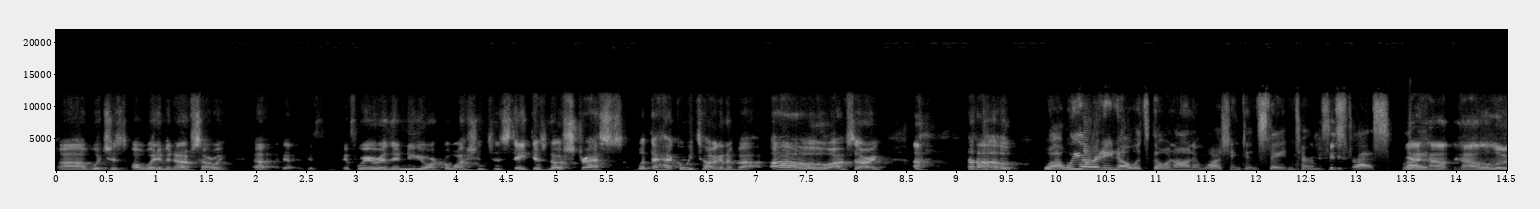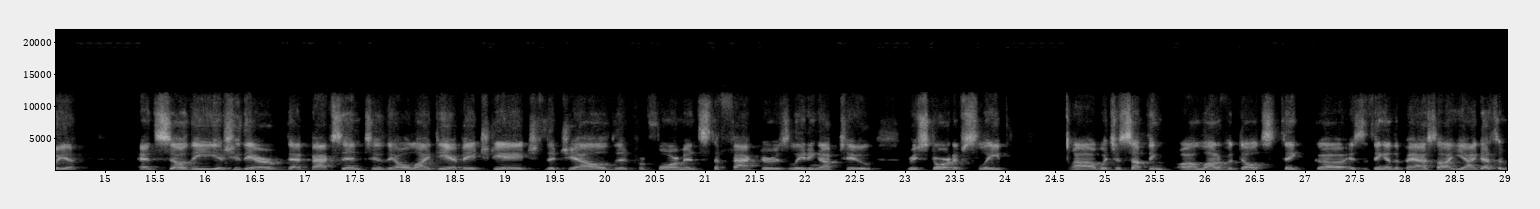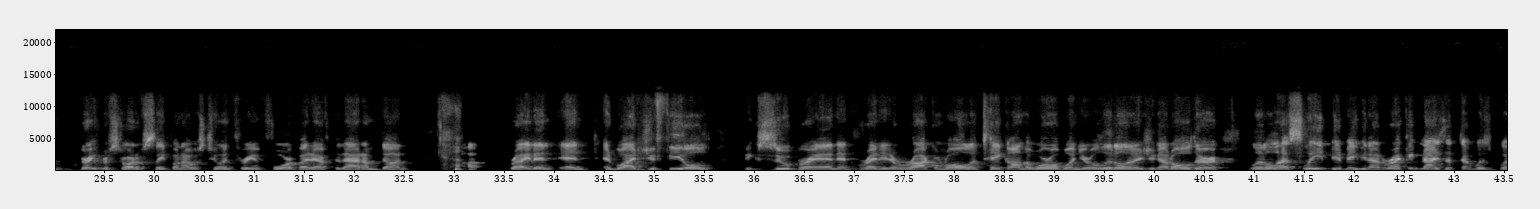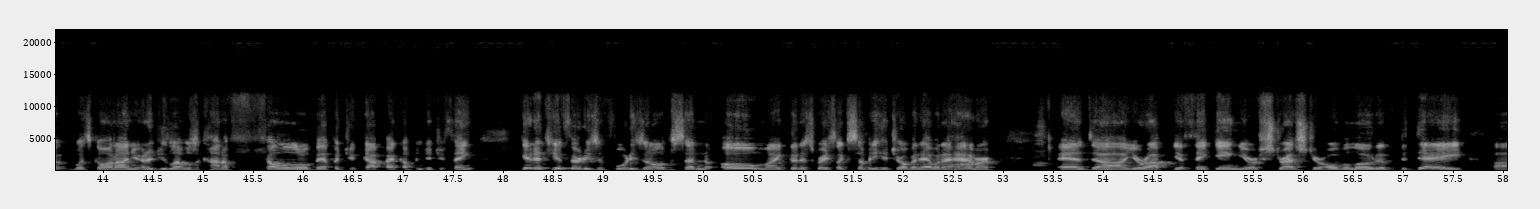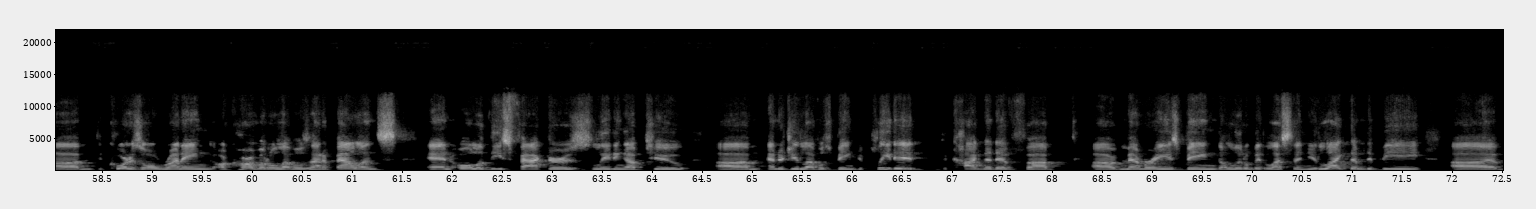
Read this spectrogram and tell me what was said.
uh, which is, oh, wait a minute, I'm sorry. Uh, if, if we're in New York or Washington State, there's no stress. What the heck are we talking about? Oh, I'm sorry. oh. Well, we already know what's going on in Washington State in terms of stress, right? Yeah, ha- hallelujah. And so the issue there that backs into the whole idea of HGH, the gel, the performance, the factors leading up to restorative sleep, uh, which is something a lot of adults think uh, is the thing of the past. Uh, yeah, I got some great restorative sleep when I was two and three and four, but after that, I'm done. Uh, right? And and and why did you feel exuberant and ready to rock and roll and take on the world when you're little, and as you got older, a little less sleep, you maybe not recognize that that was what, what's going on. Your energy levels kind of fell a little bit, but you got back up and did your thing. Get into your 30s and 40s, and all of a sudden, oh my goodness gracious, like somebody hit you over the head with a hammer, and uh, you're up, you're thinking, you're stressed, you're overloaded of the day, um, the cortisol running, our hormonal levels out of balance, and all of these factors leading up to um, energy levels being depleted, the cognitive uh, uh, memories being a little bit less than you'd like them to be, uh,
